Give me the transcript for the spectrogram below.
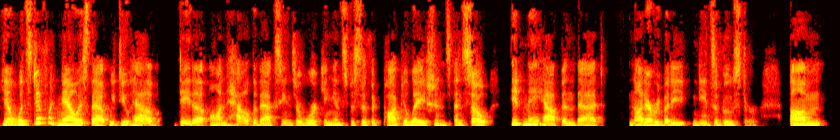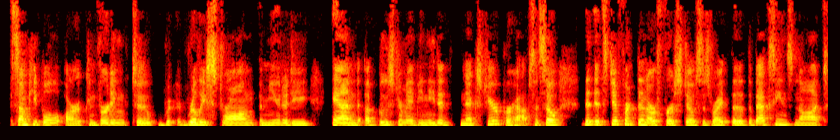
Yeah, what's different now is that we do have data on how the vaccines are working in specific populations. And so it may happen that not everybody needs a booster. Um, some people are converting to r- really strong immunity, and a booster may be needed next year, perhaps. And so th- it's different than our first doses, right? The the vaccine's not.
